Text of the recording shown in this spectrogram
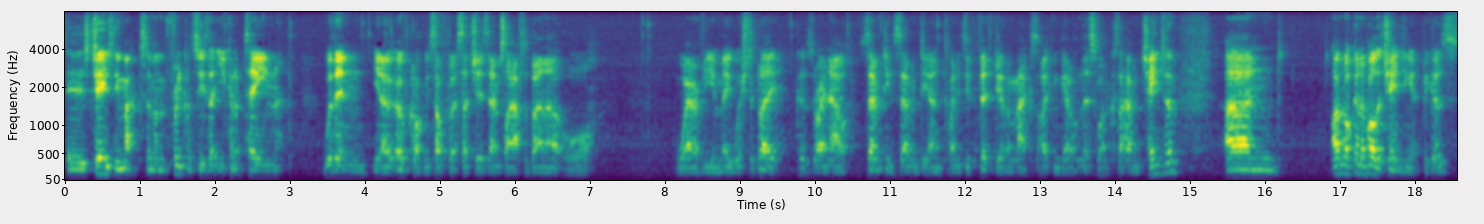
is change the maximum frequencies that you can obtain within, you know, overclocking software such as MSI Afterburner or wherever you may wish to play. Because right now, 1770 and 2250 are the max I can get on this one because I haven't changed them. And I'm not going to bother changing it because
